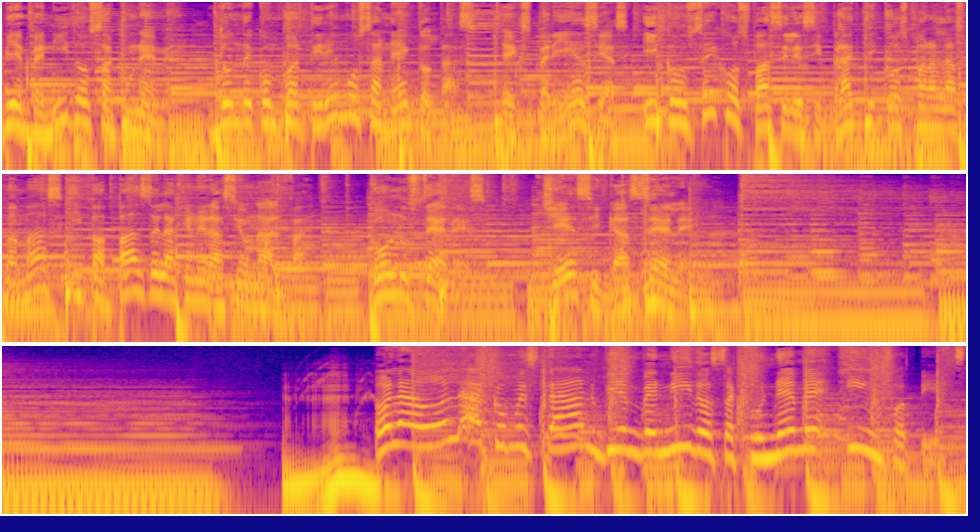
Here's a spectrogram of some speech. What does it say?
Bienvenidos a CUNEME, donde compartiremos anécdotas, experiencias y consejos fáciles y prácticos para las mamás y papás de la generación alfa. Con ustedes, Jessica Selle. Hola, hola, ¿cómo están? Bienvenidos a CUNEME Infotips.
